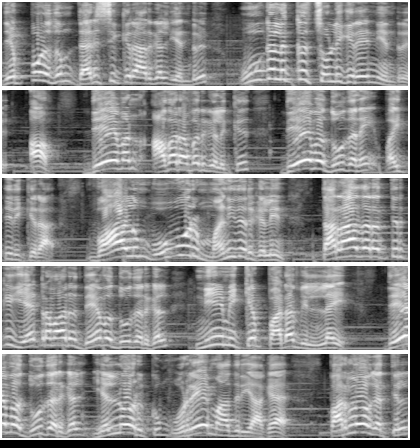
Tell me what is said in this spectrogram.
எப்பொழுதும் தரிசிக்கிறார்கள் என்று உங்களுக்கு சொல்லுகிறேன் என்று. ஆம் தேவன் அவரவர்களுக்கு தேவதூதனை வைத்திருக்கிறார். வாழும் ஒவ்வொரு மனிதர்களின் தராதரத்திற்கு ஏற்றவாறு தேவதூதர்கள் நியமிக்கப்படவில்லை. தேவதூதர்கள் எல்லோருக்கும் ஒரே மாதிரியாக பரலோகத்தில்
